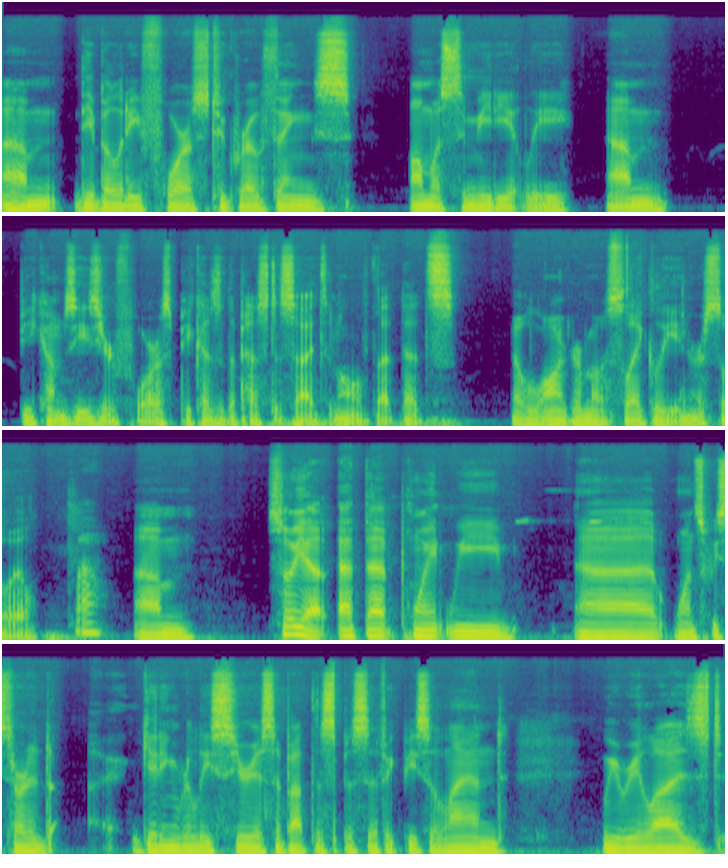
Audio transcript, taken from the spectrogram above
Um, the ability for us to grow things almost immediately um, becomes easier for us because of the pesticides and all of that. That's no longer most likely in our soil. Wow. Um, so yeah, at that point, we uh, once we started getting really serious about this specific piece of land, we realized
